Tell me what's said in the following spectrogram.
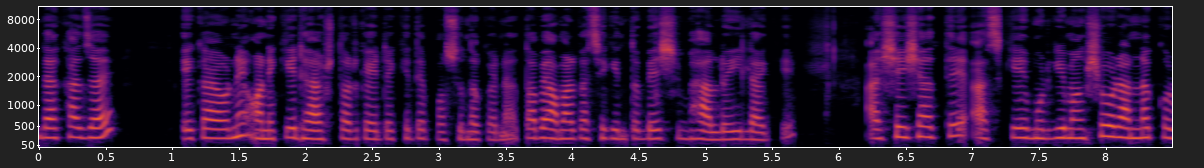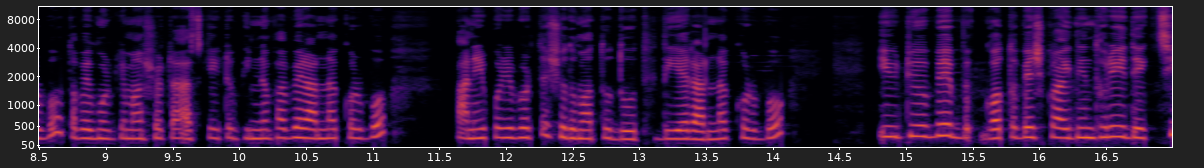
দেখা যায়। এ কারণে অনেকেই ঢ্যাঁড়স তরকারিটা খেতে পছন্দ করে না। তবে আমার কাছে কিন্তু বেশ ভালোই লাগে। আর সেই সাথে আজকে মুরগি মাংসও রান্না করব। তবে মুরগি মাংসটা আজকে একটু ভিন্নভাবে রান্না করব। পানির পরিবর্তে শুধুমাত্র দুধ দিয়ে রান্না করব। ইউটিউবে গত বেশ কয়েকদিন ধরেই দেখছি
